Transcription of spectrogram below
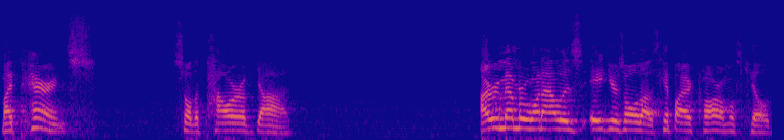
my parents saw the power of God. I remember when I was eight years old, I was hit by a car, almost killed.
